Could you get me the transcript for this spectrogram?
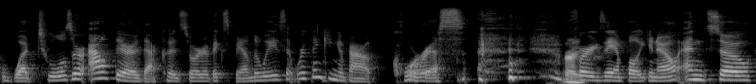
what tools are out there that could sort of expand the ways that we're thinking about chorus right. for example you know? And so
